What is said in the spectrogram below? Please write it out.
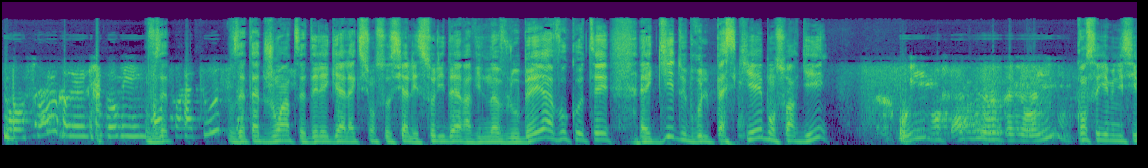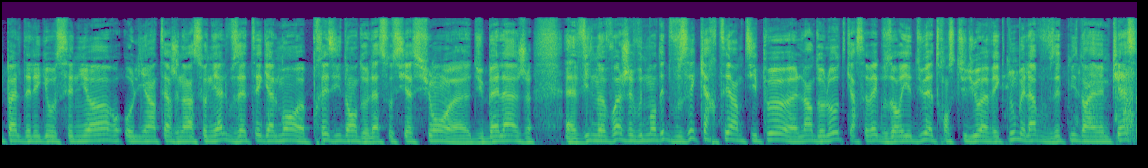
Bonsoir Grégory, Vous bonsoir à tous. Vous êtes adjointe déléguée à l'action sociale et solidaire à Villeneuve-Loubet. À vos côtés, Guy Dubrul-Pasquier. Bonsoir Guy. Oui, bonsoir Grégory. Conseiller municipal délégué aux seniors, au lien intergénérationnel. Vous êtes également euh, président de l'association euh, du bel âge euh, Villeneuvois. Je vais vous demander de vous écarter un petit peu l'un de l'autre, car c'est vrai que vous auriez dû être en studio avec nous, mais là vous vous êtes mis dans la même pièce.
